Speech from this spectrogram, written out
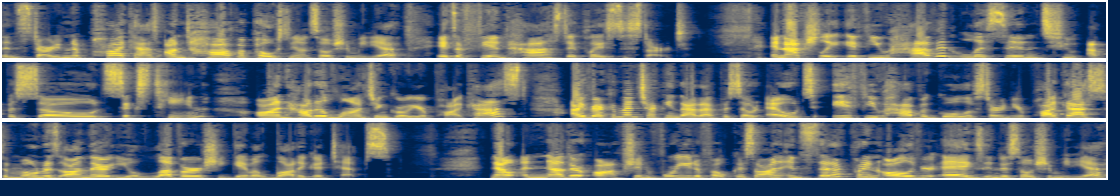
then starting a podcast on top of posting on social media, it's a fantastic place to start. And actually, if you haven't listened to episode 16 on how to launch and grow your podcast, I recommend checking that episode out. If you have a goal of starting your podcast, Simona's on there. You'll love her. She gave a lot of good tips. Now, another option for you to focus on instead of putting all of your eggs into social media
